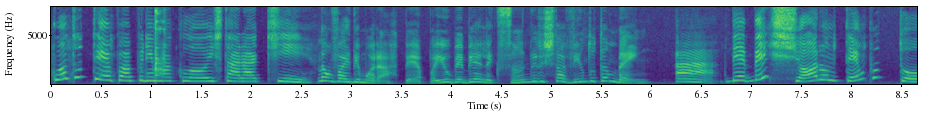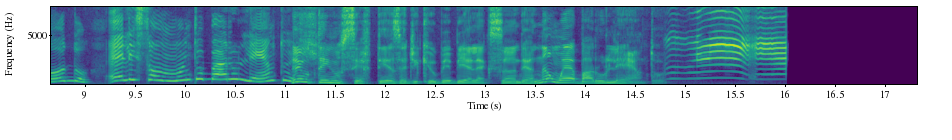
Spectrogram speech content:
Quanto tempo a prima Chloe estará aqui? Não vai demorar, Peppa, e o bebê Alexander está vindo também. Ah, bebês choram o tempo todo. Eles são muito barulhentos. Eu tenho certeza de que o bebê Alexander não é barulhento.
